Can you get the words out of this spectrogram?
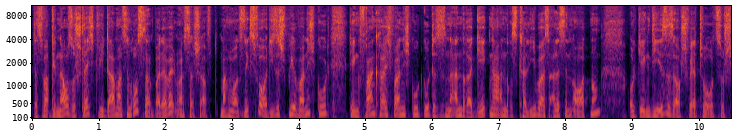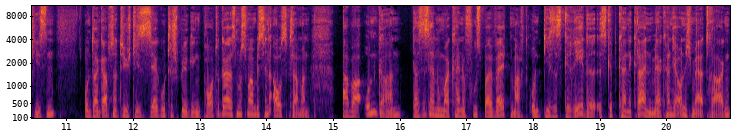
Das war genauso schlecht wie damals in Russland bei der Weltmeisterschaft. Machen wir uns nichts vor. Dieses Spiel war nicht gut, gegen Frankreich war nicht gut. Gut, das ist ein anderer Gegner, anderes Kaliber, ist alles in Ordnung. Und gegen die ist es auch schwer, Tore zu schießen. Und dann gab es natürlich dieses sehr gute Spiel gegen Portugal, das müssen wir ein bisschen ausklammern. Aber Ungarn, das ist ja nun mal keine Fußball-Weltmacht und dieses Gerede, es gibt keine Kleinen mehr, kann ich auch nicht mehr ertragen,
